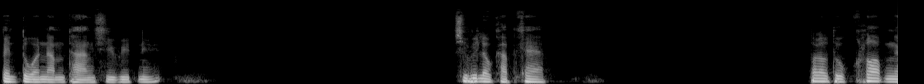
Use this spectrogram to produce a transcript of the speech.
เป็นตัวนำทางชีวิตนี้ ชีวิตเราคับแคบเพราะเราถูกครอบง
